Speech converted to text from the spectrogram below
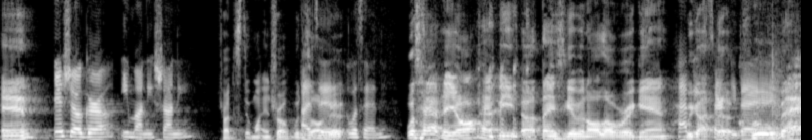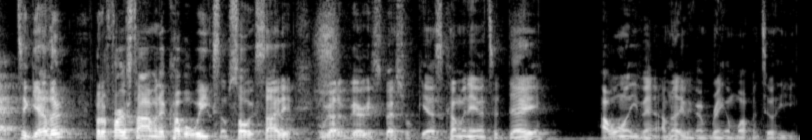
and It's your girl, Imani Shani. tried to steal my intro, but it's I all did. good. What's happening? What's happening, y'all? Happy uh, Thanksgiving all over again. Happy we got Turkey the Day. crew back together for the first time in a couple weeks. I'm so excited. We got a very special guest coming in today. I won't even. I'm not even gonna bring him up until he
